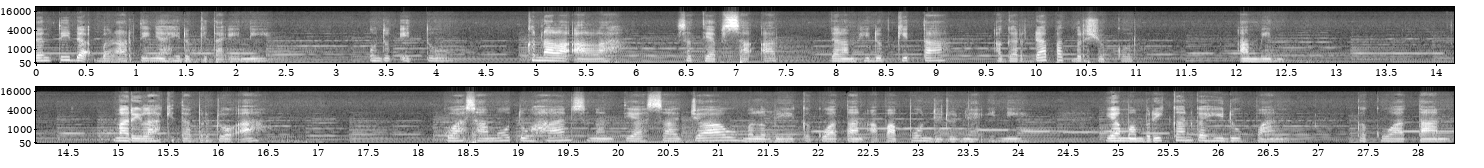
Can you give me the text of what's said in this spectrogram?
dan tidak berartinya hidup kita ini. Untuk itu, kenalah Allah setiap saat dalam hidup kita agar dapat bersyukur. Amin. Marilah kita berdoa. Kuasamu Tuhan senantiasa jauh melebihi kekuatan apa pun di dunia ini yang memberikan kehidupan, kekuatan,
